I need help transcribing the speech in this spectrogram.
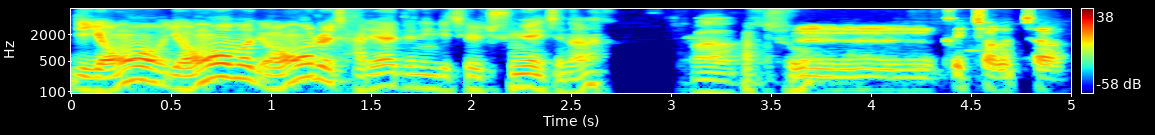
이제 영어 영어 영어를 잘해야 되는 게 제일 중요해지나? 아, 그렇죠. 음, 그쵸, 그쵸.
